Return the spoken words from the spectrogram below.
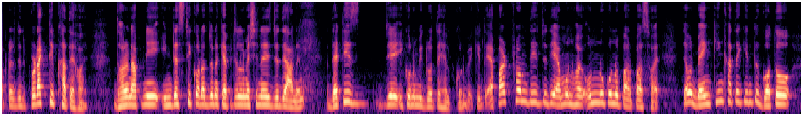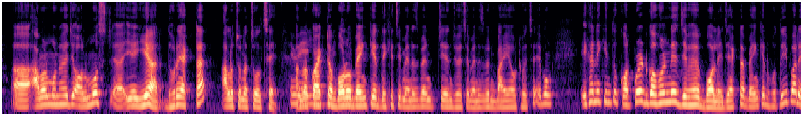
আপনার যদি প্রোডাক্টিভ খাতে হয় ধরেন আপনি ইন্ডাস্ট্রি করার জন্য ক্যাপিটাল মেশিনারি যদি আনেন দ্যাট ইজ যে ইকোনমিক গ্রোথে হেল্প করবে। কিন্তু অ্যাপার্ট ফ্রম দিস যদি এমন হয় অন্য কোনো পারপাস হয় যেমন ব্যাংকিং খাতে কিন্তু গত আমার মনে হয় যে অলমোস্ট ইয়ার ধরে একটা আলোচনা চলছে। আমরা কয়েকটা বড় ব্যাংকের দেখেছি ম্যানেজমেন্ট চেঞ্জ হয়েছে ম্যানেজমেন্ট বাই আউট হয়েছে এবং এখানে কিন্তু কর্পোরেট গভর্নেন্স যেভাবে বলে যে একটা ব্যাংকের হতেই পারে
